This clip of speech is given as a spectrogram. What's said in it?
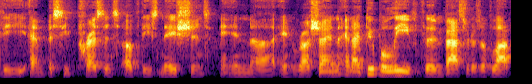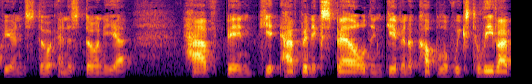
the embassy presence of these nations in uh, in Russia, and, and I do believe the ambassadors of Latvia and, Esto- and Estonia have been have been expelled and given a couple of weeks to leave. I,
